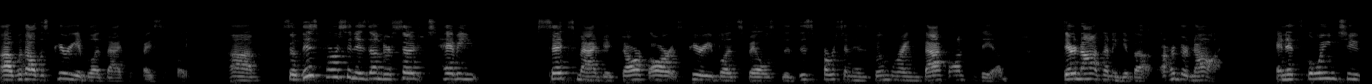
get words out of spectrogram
uh, with all this period blood magic, basically. Um, so this person is under such heavy sex magic, dark arts, period blood spells that this person has boomeranged back onto them. They're not going to give up. I heard they're not. And it's going to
